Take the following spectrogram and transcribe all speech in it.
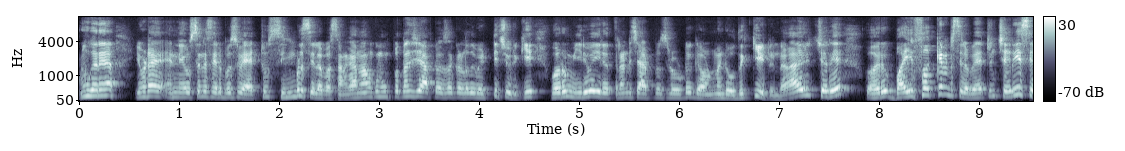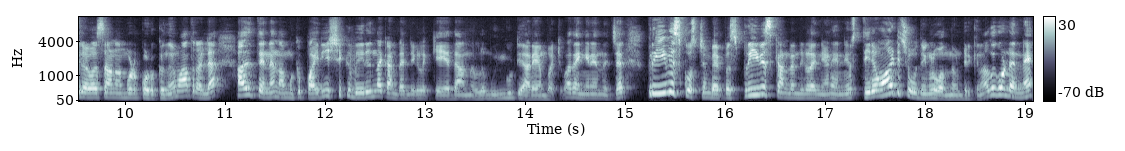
നമുക്കറിയാം ഇവിടെ ന്യൂസിന്റെ സിലബസ് ഏറ്റവും സിമ്പിൾ സിലബസ് ആണ്. കാരണം നമുക്ക് മുപ്പത്തഞ്ച് ചാപ്റ്റേഴ്സ് ഒക്കെ ഉള്ളത് വെട്ടിച്ചുരുക്കി വെറും ഇരുപത് ഇരുപത്തിരണ്ട് ചാപ്റ്റേഴ്സിലോട്ട് ഗവൺമെന്റ് ഒതുക്കിയിട്ടുണ്ട്. ആ ഒരു ചെറിയ ഒരു ബൈഫക്കറ്റ് സിലബസ് ഏറ്റവും ചെറിയ സിലബസ് ആണ് നമ്മൾ കൊടുക്കുന്നത്. മാത്രമല്ല അതിൽ തന്നെ നമുക്ക് പരീക്ഷയ്ക്ക് വരുന്ന കണ്ടന്റുകളൊക്കെ ഏതാണെന്നുള്ളത് മുൻകൂട്ടി അറിയാൻ പറ്റും. അതെങ്ങനെയാണെന്ന് വെച്ചാൽ പ്രീവിയസ് ക്വസ്റ്റ്യൻ പേപ്പേഴ്സ് പ്രീവിയസ് കണ്ടന്റുകൾ തന്നെയാണ് എന്നെ സ്ഥിരമായിട്ട് ചോദ്യങ്ങൾ വന്നുകൊണ്ടിരിക്കുന്നത്. അതുകൊണ്ട് തന്നെ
